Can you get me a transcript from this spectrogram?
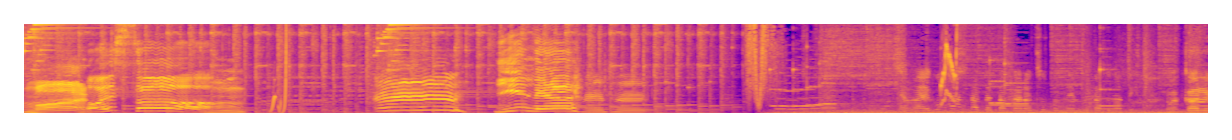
うま美味しそいうん。ういいね。うんうん。やばいご飯食べたからちょっと眠たくなってきた。わかる。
